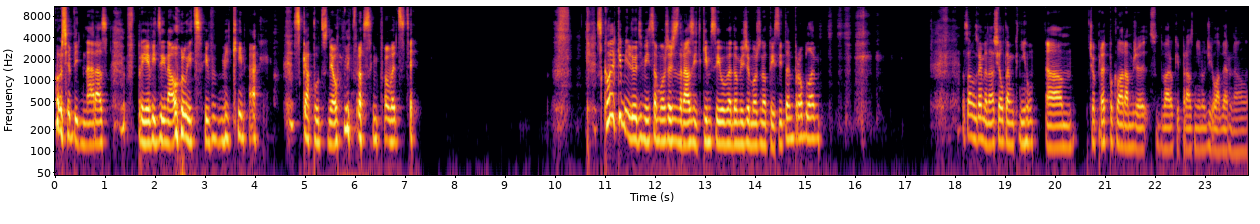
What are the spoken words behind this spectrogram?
môže byť naraz v prievidzi na ulici v mikinách s kapucňou, mi prosím povedzte. S koľkými ľuďmi sa môžeš zraziť, kým si uvedomíš, že možno ty si ten problém? A samozrejme našiel tam knihu, um, čo predpokladám, že sú dva roky prázdnin od Gila Verna, ale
